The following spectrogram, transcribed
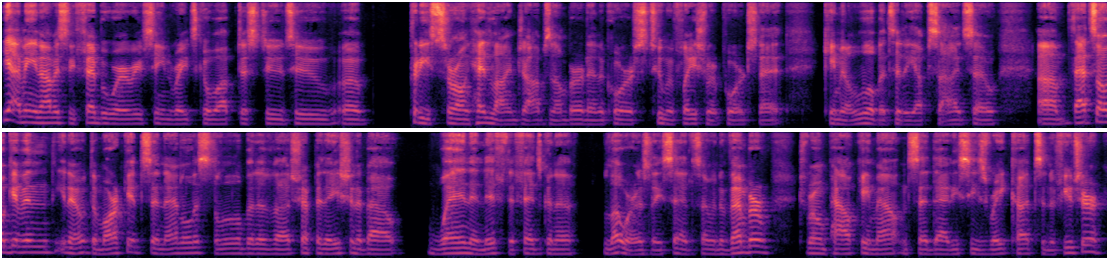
Yeah, I mean, obviously February we've seen rates go up just due to a pretty strong headline jobs number, and then of course two inflation reports that came in a little bit to the upside. So um, that's all given you know the markets and analysts a little bit of uh, trepidation about when and if the Fed's going to lower, as they said. So in November, Jerome Powell came out and said that he sees rate cuts in the future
